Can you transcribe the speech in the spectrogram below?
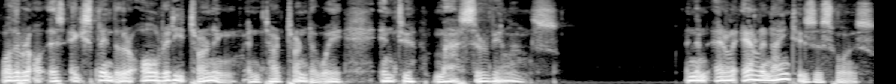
Well, they were explained that they're already turning and t- turned away into mass surveillance. And then early early nineties, this was.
